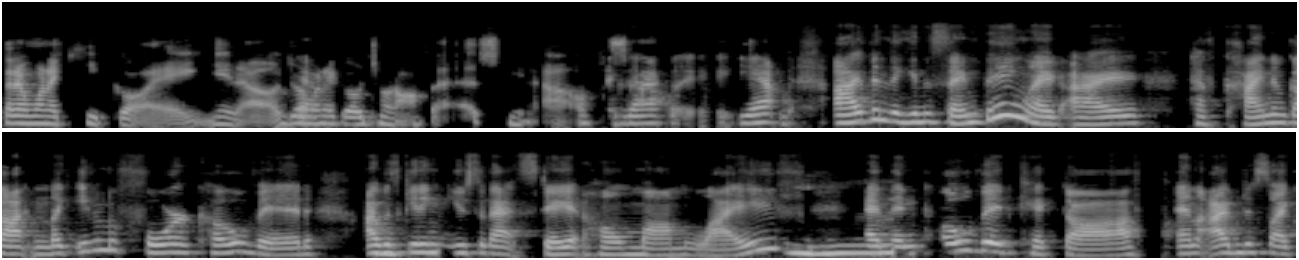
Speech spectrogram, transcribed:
that I want to keep going, you know. Do I Yeah. want to go to an office, you know? So, Exactly. Yeah. I've been thinking the same thing. Like I have kind of gotten like even before COVID, I was getting used to that stay at home mom life. mhm. And then COVID kicked off, and I'm just like,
